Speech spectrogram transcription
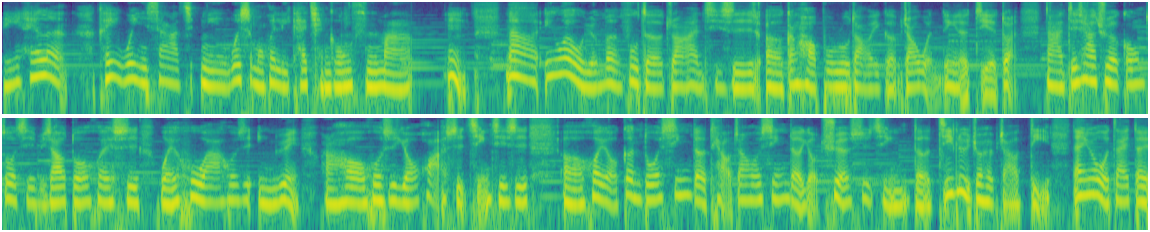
诶 h e l e n 可以问一下你为什么会离开前公司吗？嗯，那因为我原本负责专案，其实呃刚好步入到一个比较稳定的阶段。那接下去的工作其实比较多，会是维护啊，或是营运，然后或是优化事情。其实呃会有更多新的挑战或新的有趣的事情的几率就会比较低。但因为我在对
